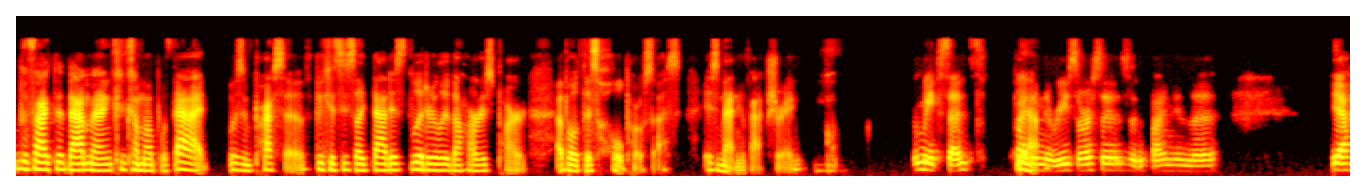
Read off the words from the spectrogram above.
the fact that that man could come up with that was impressive because he's like, that is literally the hardest part about this whole process is manufacturing. It makes sense. Yeah. Finding the resources and finding the. Yeah,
